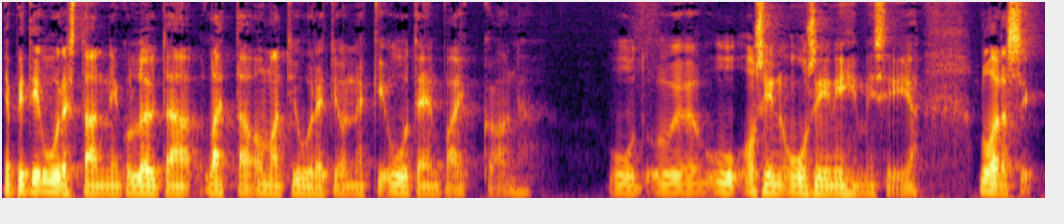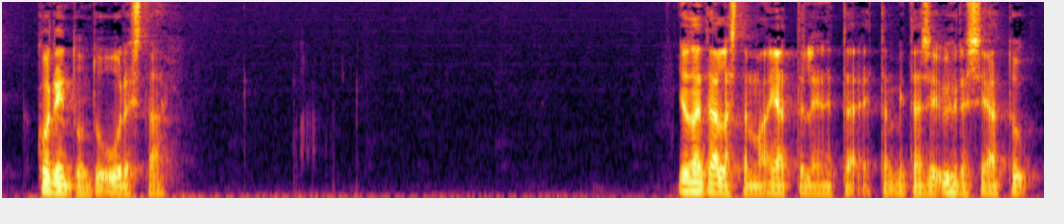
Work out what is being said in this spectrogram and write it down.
Ja piti uudestaan niin kuin löytää, laittaa omat juuret jonnekin uuteen paikkaan, uut, u, osin uusiin ihmisiin ja luoda se kodin tuntu uudestaan. jotain tällaista mä ajattelen, että, että mitä se yhdessä jaettu,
